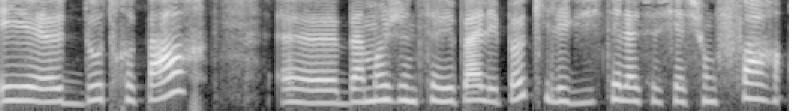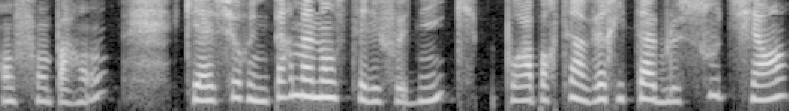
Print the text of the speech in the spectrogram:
Et euh, d'autre part, euh, bah moi je ne savais pas à l'époque qu'il existait l'association Phare Enfants Parents qui assure une permanence téléphonique pour apporter un véritable soutien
